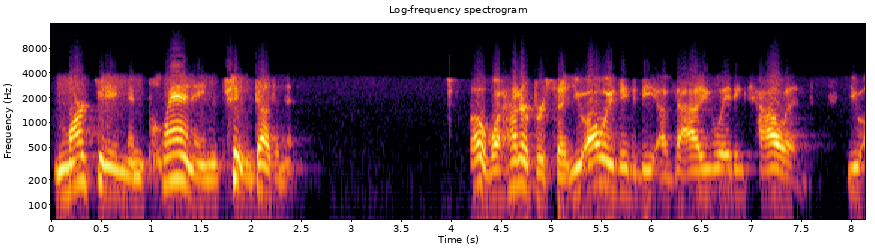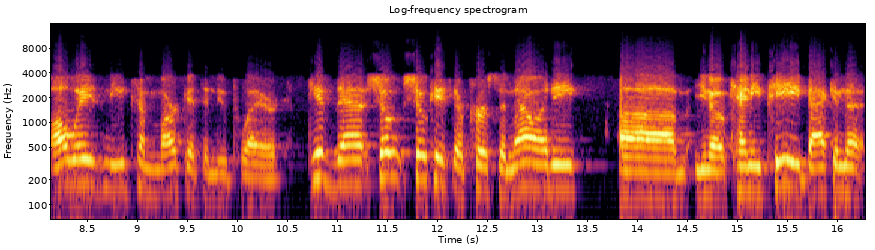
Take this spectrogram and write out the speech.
marketing and planning too, doesn't it? Oh, 100%. You always need to be evaluating talent you always need to market the new player, give that show showcase their personality. Um, you know, Kenny P back in the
